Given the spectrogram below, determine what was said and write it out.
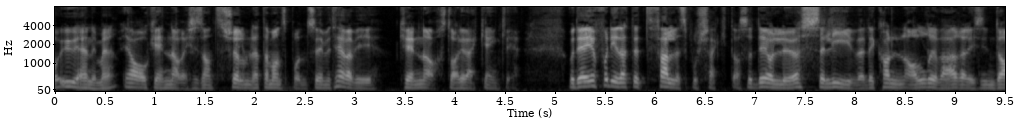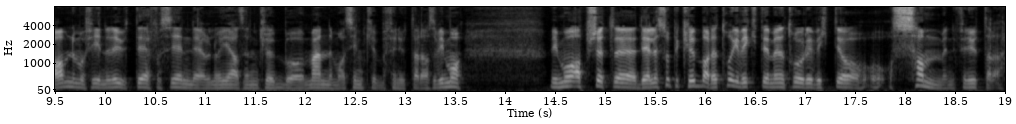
og uenige med. Ja, og kvinner, ikke sant. Selv om dette er mannsbånd, så inviterer vi kvinner stadig vekk, egentlig. Og det er jo fordi dette er et felles prosjekt. Altså det å løse livet, det kan aldri være liksom, Damene må finne det ut det er for sin del når de gjør sin klubb, og mennene må ha sin klubb og finne ut av det. Altså vi må vi må absolutt eh, deles opp i klubber, det tror jeg er viktig, men jeg tror det er viktig å, å, å sammen finne ut av det.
